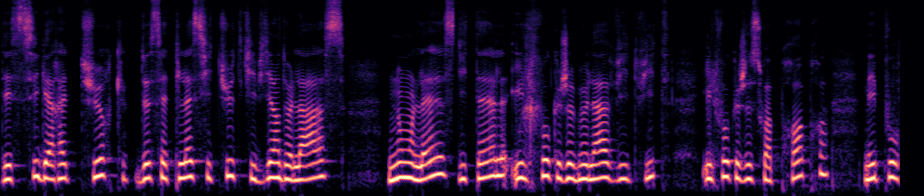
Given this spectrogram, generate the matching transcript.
des cigarettes turques, de cette lassitude qui vient de l'as. Non, laisse, dit-elle, il faut que je me lave vite, vite, il faut que je sois propre. Mais pour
